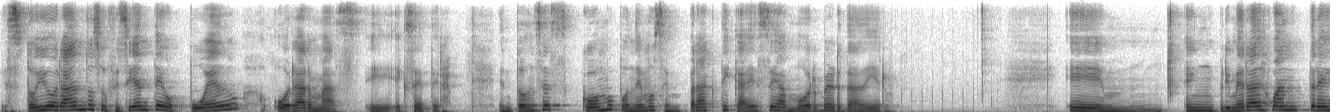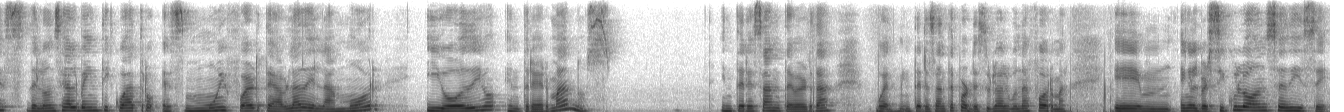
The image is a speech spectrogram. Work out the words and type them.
Estoy orando suficiente o puedo orar más, eh, etcétera. Entonces, ¿cómo ponemos en práctica ese amor verdadero? Em, en Primera de Juan 3, del 11 al 24, es muy fuerte, habla del amor y odio entre hermanos. Interesante, ¿verdad? Bueno, interesante por decirlo de alguna forma. Em, en el versículo 11 dice,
